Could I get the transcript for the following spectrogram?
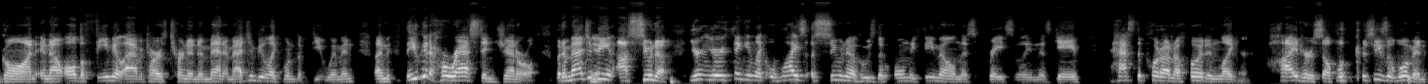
gone, and now all the female avatars turn into men. Imagine being like one of the few women. I mean, you get harassed in general, but imagine Yeah. being Asuna. You're you're thinking like, why is Asuna, who's the only female in this basically in this game, has to put on a hood and like hide herself because she's a woman?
